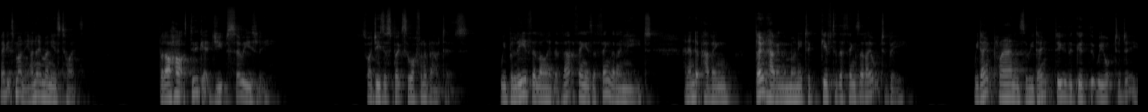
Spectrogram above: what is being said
maybe it's money. I know money is tight. But our hearts do get duped so easily. That's why Jesus spoke so often about it. We believe the lie that that thing is the thing that I need and end up having don't having the money to give to the things that I ought to be. We don't plan and so we don't do the good that we ought to do.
